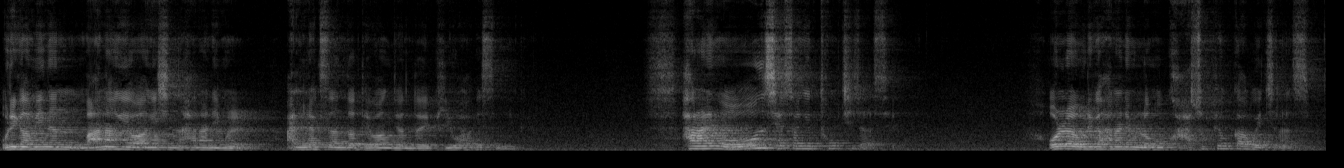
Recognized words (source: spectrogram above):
우리가 믿는 만왕의 왕이신 하나님을 알렉산더 대왕 전도에 비유하겠습니까? 하나님 온 세상의 통치자세요. 오늘날 우리가 하나님을 너무 과소평가하고 있지는 않습니다.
